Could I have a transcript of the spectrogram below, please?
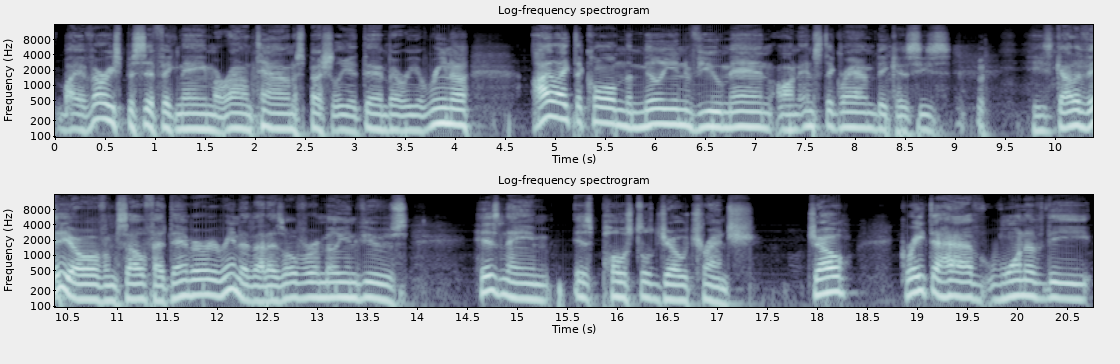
by a very specific name around town, especially at Danbury Arena. I like to call him the million view man on Instagram because he's he's got a video of himself at Danbury Arena that has over a million views. His name is Postal Joe Trench. Joe, great to have one of the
